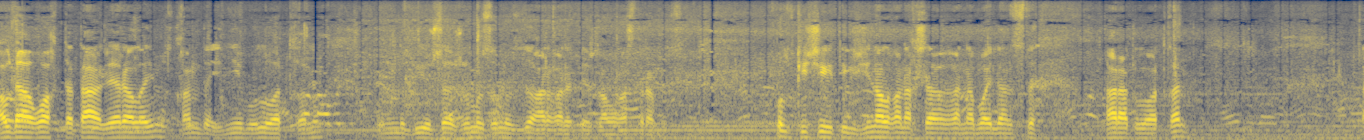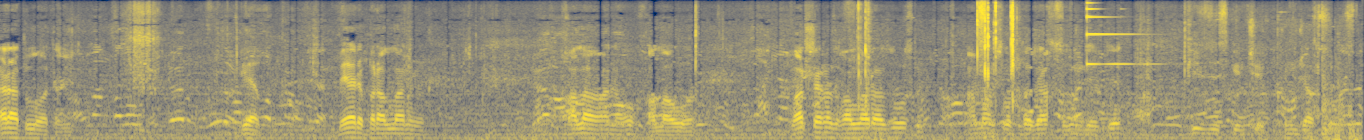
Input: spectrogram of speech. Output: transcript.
алдағы уақытта тағы жариялаймыз қандай не болып жатқанын енді бұйырса жұмысымызды ары қаратай жалғастырамыз. Бұл кешегі тек жиналған ақшаға ғана байланысты таратылып жатқан таратылып жатыр бәрі бір алланың қалағаны ғой қалауы баршаңызға алла разы болсын. Аманшылықта жақсы күндерде кездескенше күн жақсы болсын.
